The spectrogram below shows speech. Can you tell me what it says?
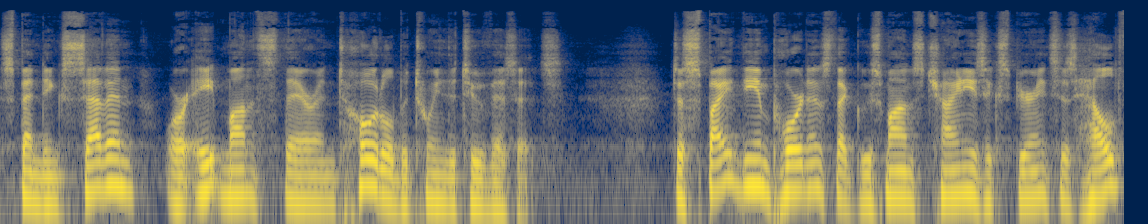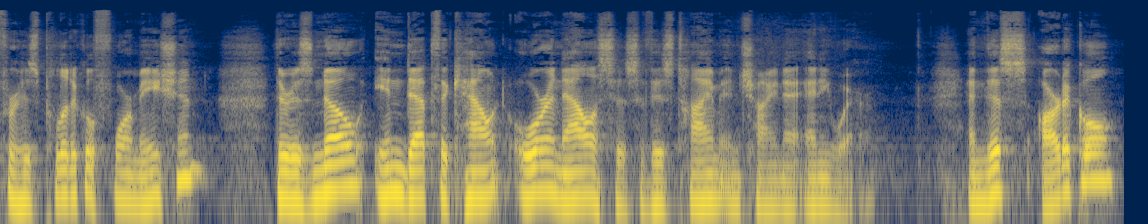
spending seven or eight months there in total between the two visits. Despite the importance that Guzman's Chinese experiences held for his political formation, there is no in-depth account or analysis of his time in China anywhere. And this article,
